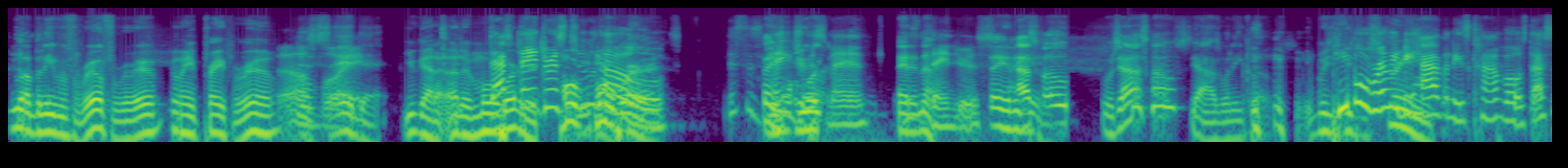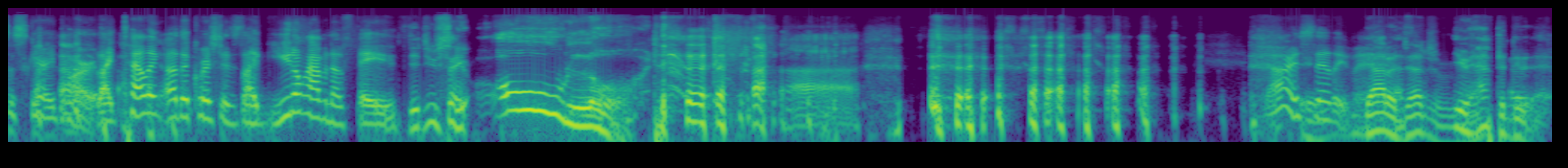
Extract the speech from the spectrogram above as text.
You don't believe him for real, for real. You ain't pray for real. Oh Just boy. said that. You gotta utter more That's words. dangerous More- too, more though. words. This is Say dangerous, man. Ain't This is dangerous. Say it Eyes again. closed. Was your eyes closed? Yeah, eyes wasn't closed. Would- would People you really be having these convos. That's the scary part. Like telling other Christians, like, you don't have enough faith. Did you say, "Oh Lord"? Y'all are silly, man. You Gotta That's- judge them. You have to do that.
